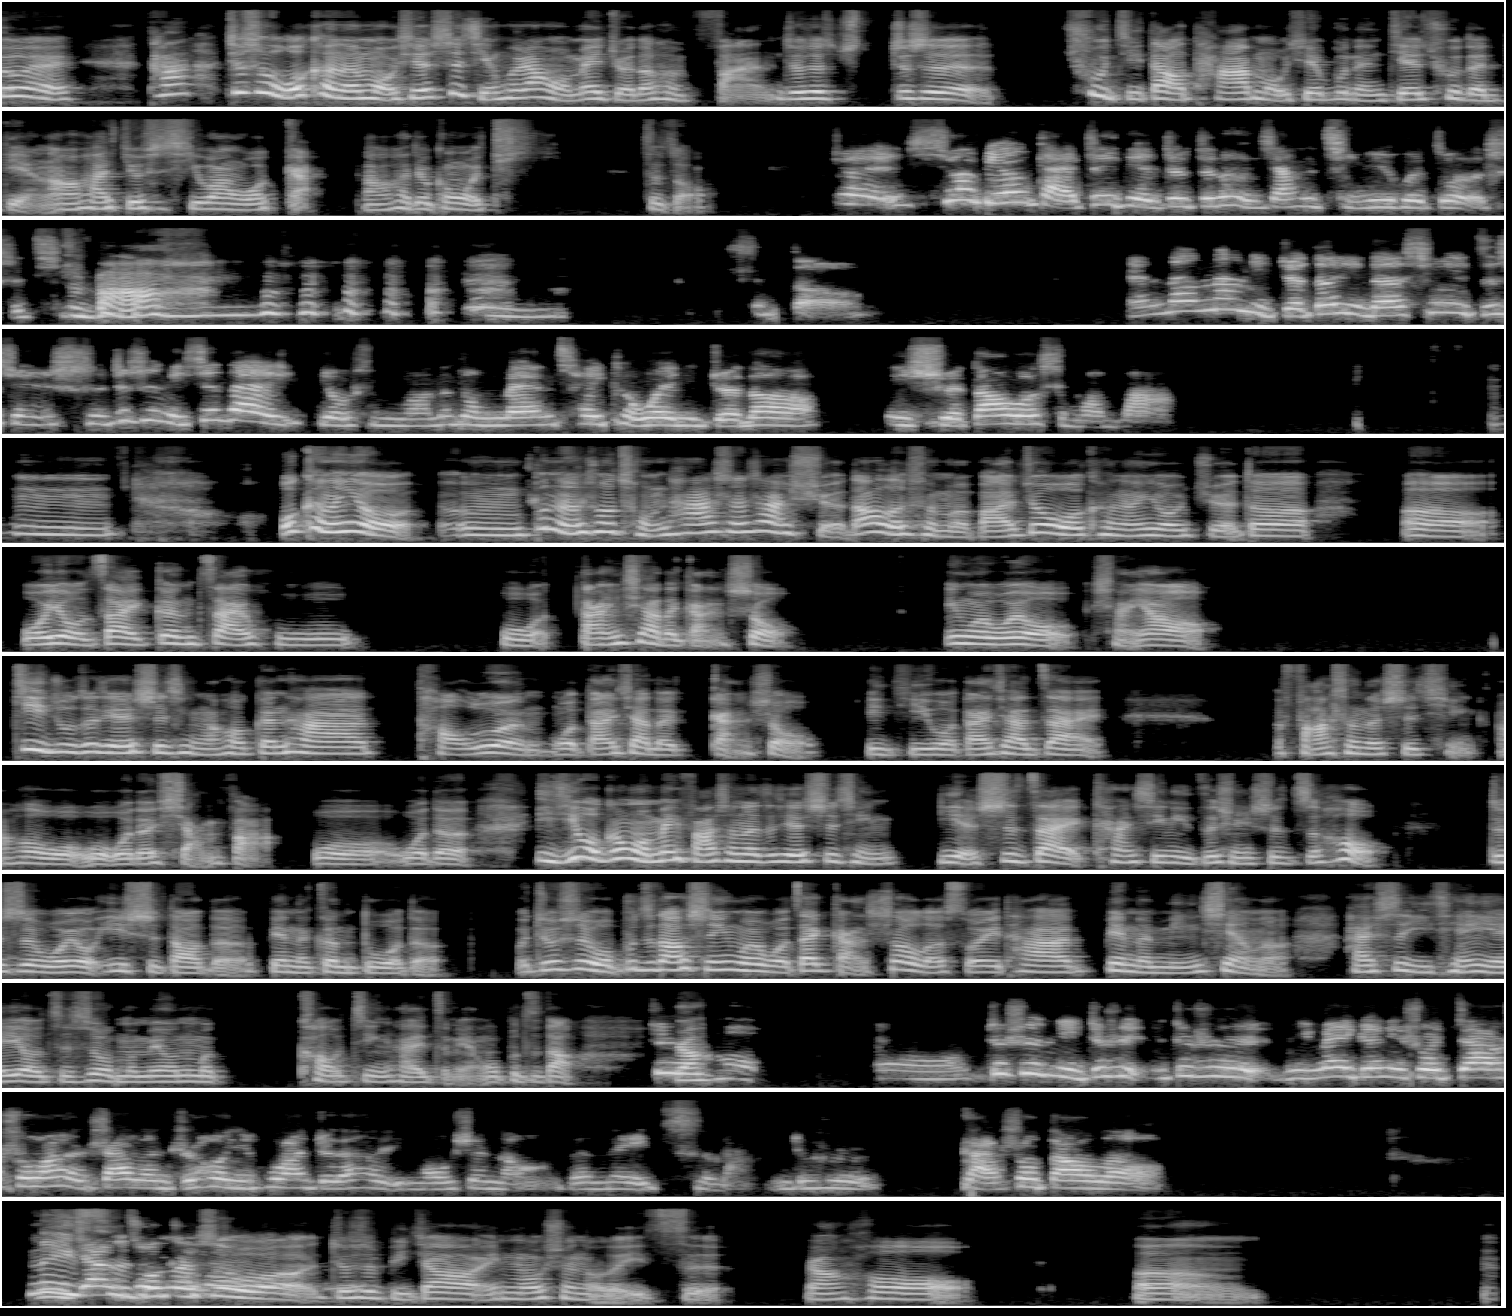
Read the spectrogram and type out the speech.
对他，就是我可能某些事情会让我妹觉得很烦，就是就是触及到她某些不能接触的点，然后她就是希望我改，然后她就跟我提这种。对，希望别人改这一点，就真的很像是情侣会做的事情，是吧？嗯，是的。哎，那那你觉得你的心理咨询师，就是你现在有什么那种 man takeaway？你觉得你学到了什么吗？嗯，我可能有，嗯，不能说从他身上学到了什么吧，就我可能有觉得，呃，我有在更在乎我当下的感受。因为我有想要记住这件事情，然后跟他讨论我当下的感受，以及我当下在发生的事情，然后我我我的想法，我我的以及我跟我妹发生的这些事情，也是在看心理咨询师之后，就是我有意识到的，变得更多的。我就是我不知道是因为我在感受了，所以它变得明显了，还是以前也有，只是我们没有那么靠近，还是怎么样，我不知道。然后。哦，就是你，就是就是你妹跟你说这样说话很伤人之后，你忽然觉得很 emotional 的那一次嘛？你就是感受到了那一次真的是我就是比较 emotional 的一次，然后，嗯。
